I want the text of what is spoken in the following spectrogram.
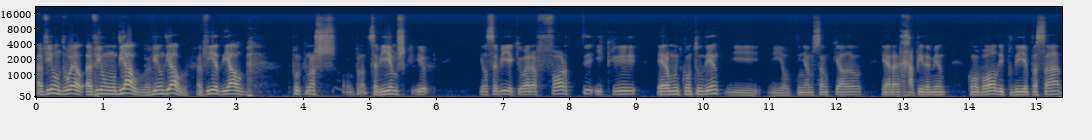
Havia um duelo, havia um diálogo, havia um diálogo, havia diálogo, porque nós, pronto, sabíamos que eu, ele sabia que eu era forte e que era muito contundente e, e ele tinha a noção que ela era rapidamente com a bola e podia passar.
